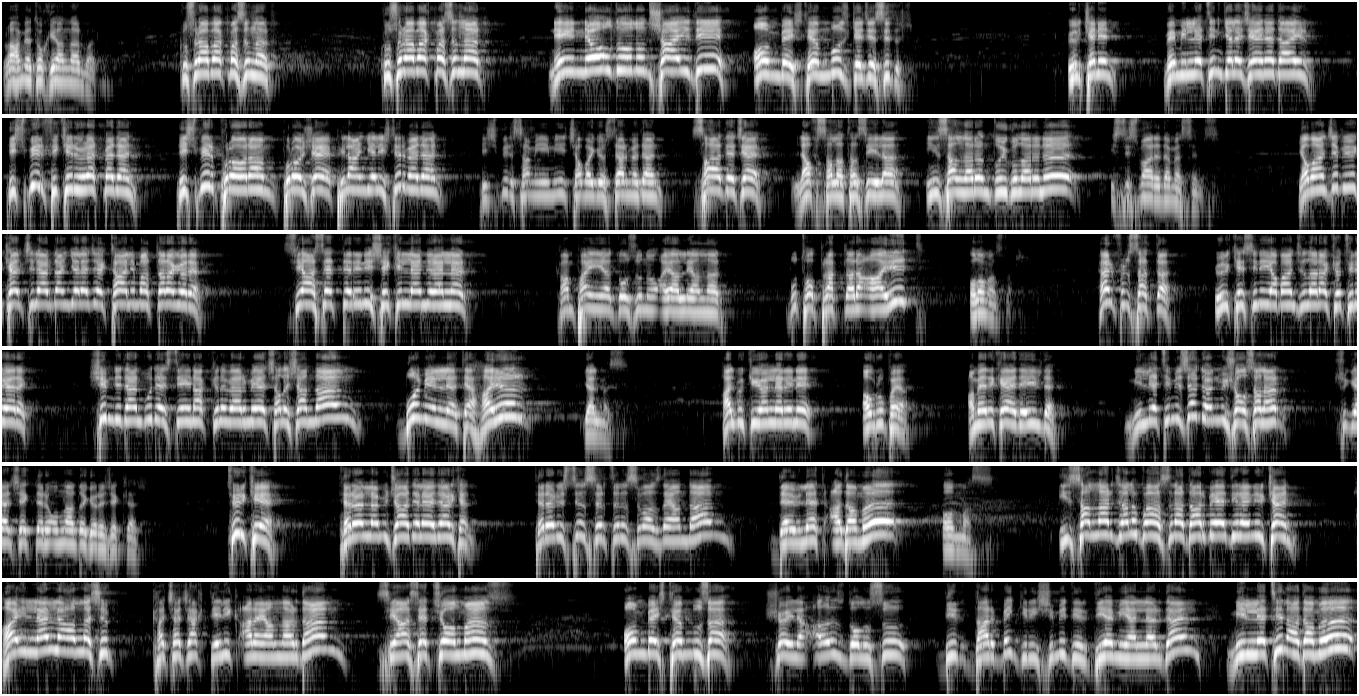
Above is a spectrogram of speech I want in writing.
rahmet okuyanlar var. Kusura bakmasınlar. Kusura bakmasınlar. Neyin ne olduğunun şahidi 15 Temmuz gecesidir. Ülkenin ve milletin geleceğine dair hiçbir fikir üretmeden, hiçbir program, proje, plan geliştirmeden, hiçbir samimi çaba göstermeden sadece laf salatasıyla insanların duygularını istismar edemezsiniz. Yabancı büyükelçilerden gelecek talimatlara göre siyasetlerini şekillendirenler, kampanya dozunu ayarlayanlar bu topraklara ait olamazlar. Her fırsatta ülkesini yabancılara kötüleyerek şimdiden bu desteğin hakkını vermeye çalışandan bu millete hayır gelmez. Halbuki yönlerini Avrupa'ya, Amerika'ya değil de milletimize dönmüş olsalar şu gerçekleri onlar da görecekler. Türkiye terörle mücadele ederken teröristin sırtını sıvazlayandan devlet adamı olmaz. İnsanlar canı pahasına darbeye direnirken hainlerle anlaşıp kaçacak delik arayanlardan siyasetçi olmaz. 15 Temmuz'a şöyle ağız dolusu bir darbe girişimidir diyemeyenlerden milletin adamı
